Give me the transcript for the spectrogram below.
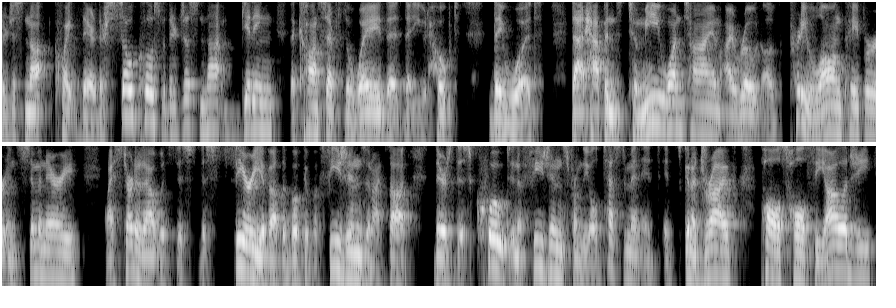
they're just not quite there. They're so close, but they're just not getting the concept the way that that you'd hoped they would. That happened to me one time. I wrote a pretty long paper in seminary, and I started out with this, this theory about the book of Ephesians. And I thought there's this quote in Ephesians from the Old Testament. It, it's going to drive Paul's whole theology.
